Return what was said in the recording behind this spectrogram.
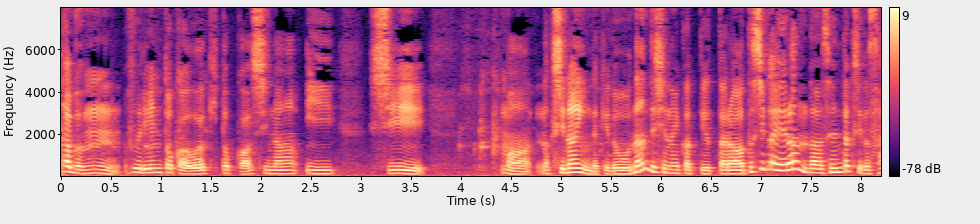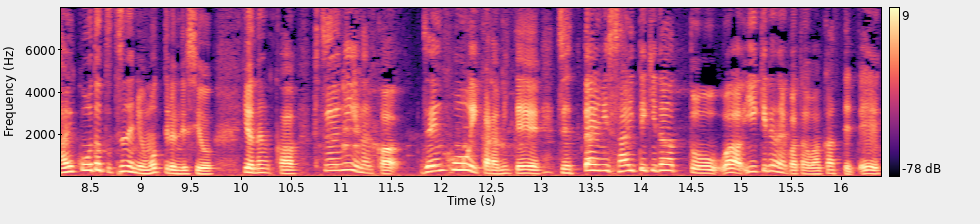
多分、不倫とか浮気とかしないし、まあ、なんかしないんだけど、なんでしないかって言ったら、私が選んだ選択肢が最高だと常に思ってるんですよ。いや、なんか、普通になんか、全方位から見て、絶対に最適だとは言い切れないことは分かってて、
